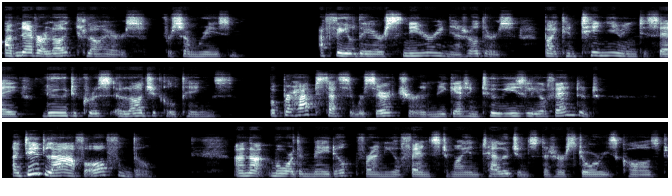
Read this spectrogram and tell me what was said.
I've never liked liars for some reason. I feel they are sneering at others by continuing to say ludicrous, illogical things. But perhaps that's the researcher in me getting too easily offended. I did laugh often, though, and that more than made up for any offence to my intelligence that her stories caused.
